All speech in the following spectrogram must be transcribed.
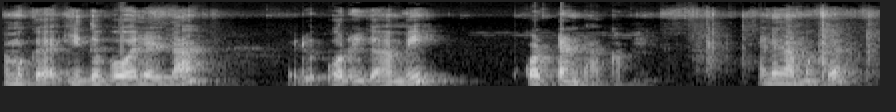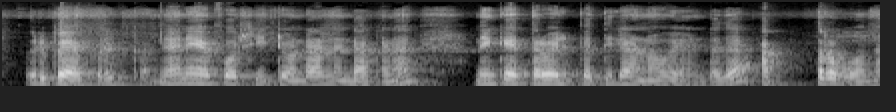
നമുക്ക് ഇതുപോലുള്ള ഒരു ഒറിഗാമി കൊട്ട ഉണ്ടാക്കാം അതിന് നമുക്ക് ഒരു പേപ്പർ എടുക്കാം. ഞാൻ എ ഫോർ ഷീറ്റ് കൊണ്ടാണ് ഉണ്ടാക്കണത്. നിങ്ങൾക്ക് എത്ര വലിപ്പത്തിലാണോ വേണ്ടത് അത്ര പോന്ന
